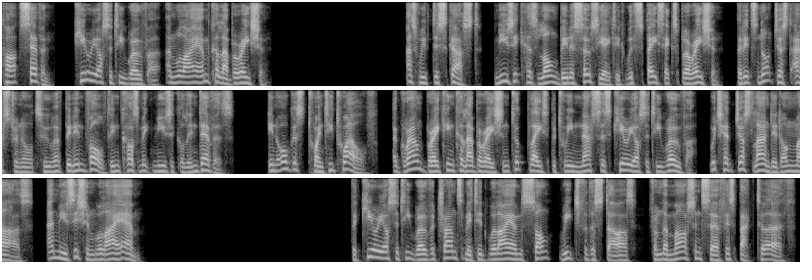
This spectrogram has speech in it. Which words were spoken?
Part 7 Curiosity rover and Will.i.am collaboration. As we've discussed, music has long been associated with space exploration, but it's not just astronauts who have been involved in cosmic musical endeavors. In August 2012, a groundbreaking collaboration took place between NASA's Curiosity rover, which had just landed on Mars, and musician Will.i.am. The Curiosity rover transmitted Will.i.am's song, Reach for the Stars, from the Martian surface back to Earth.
